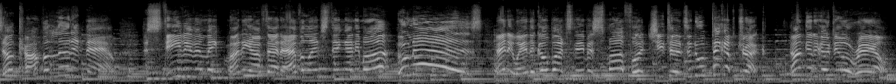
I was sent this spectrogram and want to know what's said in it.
so convoluted now. Does Steve even make money off that avalanche thing anymore? Who knows? Anyway, the GoBot's name is Smallfoot. She turns into a pickup truck. I'm gonna go do a rail.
